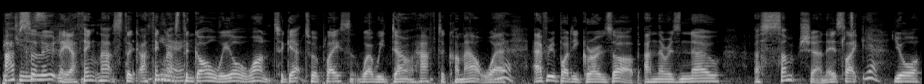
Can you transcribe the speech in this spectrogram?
Because- Absolutely, I think that's the I think that's know. the goal we all want to get to a place where we don't have to come out, where Yeah. everybody grows up and there is no assumption. It's like Yeah. you're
